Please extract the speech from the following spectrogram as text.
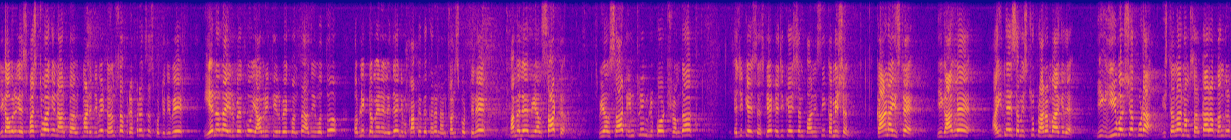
ಈಗ ಅವರಿಗೆ ಸ್ಪಷ್ಟವಾಗಿ ನಾವು ಇದು ಮಾಡಿದ್ದೀವಿ ಟರ್ಮ್ಸ್ ಆಫ್ ರೆಫರೆನ್ಸಸ್ ಕೊಟ್ಟಿದ್ದೀವಿ. ಏನೆಲ್ಲ ಇರಬೇಕು, ಯಾವ ರೀತಿ ಇರಬೇಕು ಅಂತ ಅದು ಇವತ್ತು ಪಬ್ಲಿಕ್ ಡೊಮೇನಲ್ಲಿದೆ ನಿಮ್ಗೆ ಕಾಪಿ ಬೇಕಾದ್ರೆ ನಾನು ಕಳಿಸ್ಕೊಡ್ತೀನಿ. ಆಮೇಲೆ we have sought we have sought interim report from the education state education policy commission ಕಾರಣ ಇಷ್ಟೇ, ಈಗಾಗಲೇ ಐದನೇ ಸೆಮಿಸ್ಟ್ರು ಪ್ರಾರಂಭ ಆಗಿದೆ. ಈಗ ಈ ವರ್ಷ ಕೂಡ ಇಷ್ಟೆಲ್ಲ ನಮ್ಮ ಸರ್ಕಾರ ಬಂದರೂ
